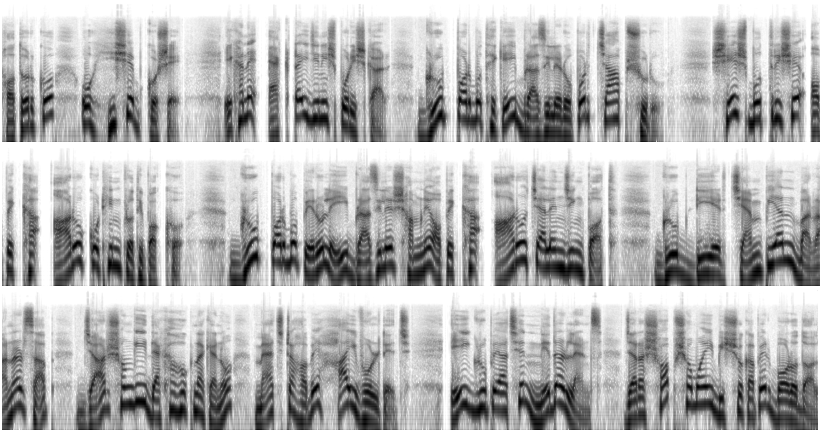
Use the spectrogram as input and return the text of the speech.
সতর্ক ও হিসেব কোষে। এখানে একটাই জিনিস পরিষ্কার, গ্রুপ পর্ব থেকেই ব্রাজিলের ওপর চাপ শুরু। শেষ বত্রিশে অপেক্ষা আরও কঠিন প্রতিপক্ষ। গ্রুপ পর্ব পেরোলেই ব্রাজিলের সামনে অপেক্ষা আরও চ্যালেঞ্জিং পথ। গ্রুপ ডি এর চ্যাম্পিয়ন বা রানার্স আপ যার সঙ্গেই দেখা হোক না কেন, ম্যাচটা হবে হাই ভোল্টেজ। এই গ্রুপে আছে নেদারল্যান্ডস, যারা সব সময়ই বিশ্বকাপের বড় দল।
